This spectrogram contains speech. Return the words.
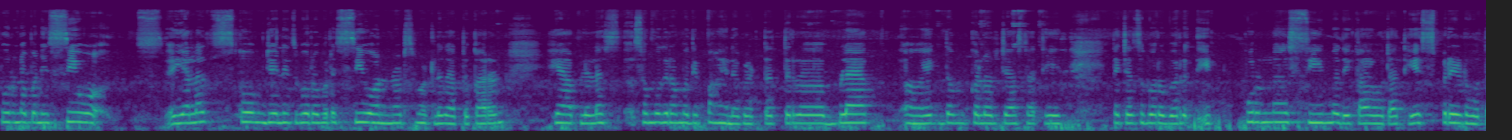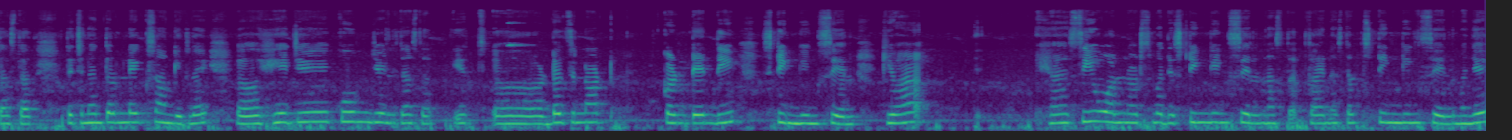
पूर्णपणे सी यालाच कोम जेलीज बरोबर सी ऑर्नट्स म्हटलं जातं. कारण हे आपल्याला समुद्रामध्ये पाहायला भेटतात. तर ब्लॅक एकदम कलरचे असतात हे त्याच्याचबरोबर पूर्ण सीमध्ये काय होतात हे स्प्रेड होत असतात. त्याच्यानंतर नेक्स्ट सांगितलं आहे हे जे कोम जेलीज असतात its does not contain the stinging cell किंवा ह्या सी वॉलनट्समध्ये स्टिंगिंग सेल नसतात काय नसतात? स्टिंगिंग सेल म्हणजे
